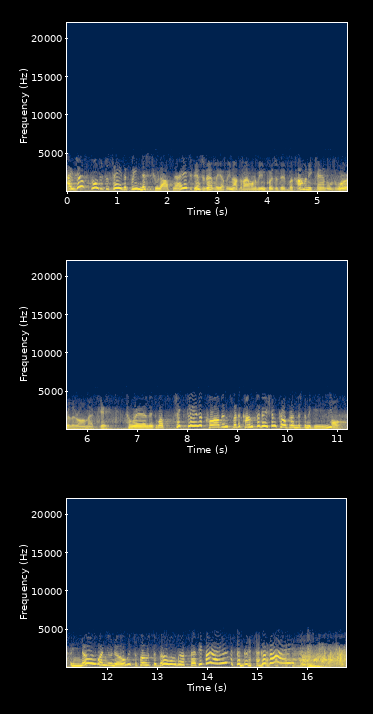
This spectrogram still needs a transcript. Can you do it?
I just wanted to say that we missed you last night. Incidentally, Uppy, not that I want to be inquisitive, but how many candles were there on that cake? Well, it was strictly in accordance with the conservation program, Mr. McGee. Oh. No one, you know, is supposed to go over 35. Goodbye.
